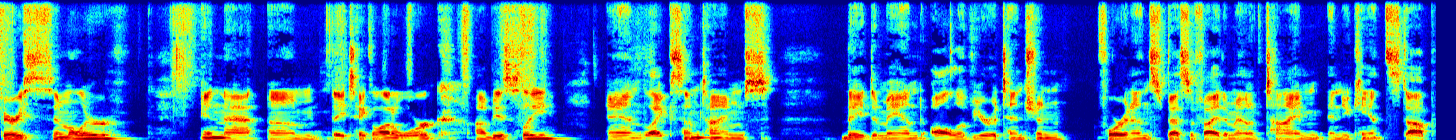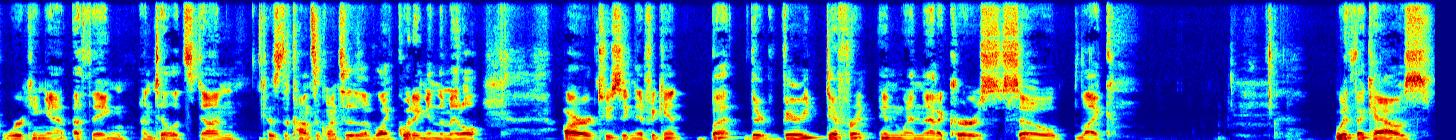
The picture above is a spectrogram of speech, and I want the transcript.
very similar in that um, they take a lot of work, obviously, and like sometimes they demand all of your attention for an unspecified amount of time, and you can't stop working at a thing until it's done because the consequences of like quitting in the middle are too significant. But they're very different in when that occurs. So, like with the cows,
